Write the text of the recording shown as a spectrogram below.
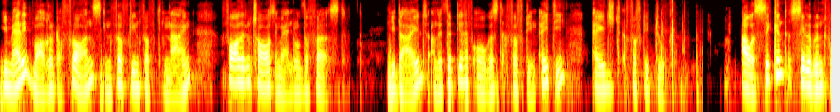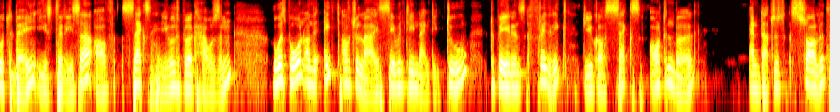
He married Margaret of France in 1559, fathering Charles Emmanuel I. He died on the 30th of August 1580, aged 52. Our second celebrant for today is Teresa of Saxe-Hildburghausen, who was born on the 8th of July 1792 to parents Frederick, Duke of Saxe-Altenburg, and Duchess Charlotte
